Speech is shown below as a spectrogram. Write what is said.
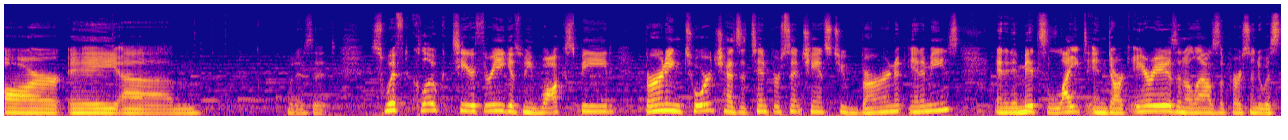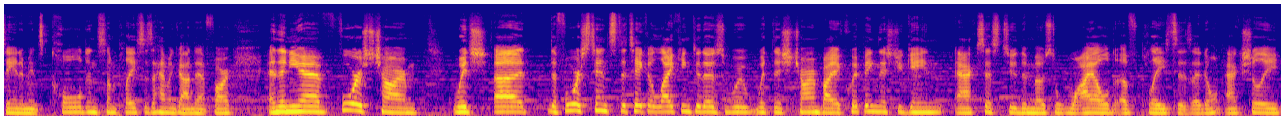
are a um, what is it? Swift Cloak tier 3 gives me walk speed. Burning Torch has a 10% chance to burn enemies, and it emits light in dark areas and allows the person to withstand immense cold in some places. I haven't gotten that far. And then you have Forest Charm, which uh, the Forest tends to take a liking to those with this charm. By equipping this, you gain access to the most wild of places. I don't actually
